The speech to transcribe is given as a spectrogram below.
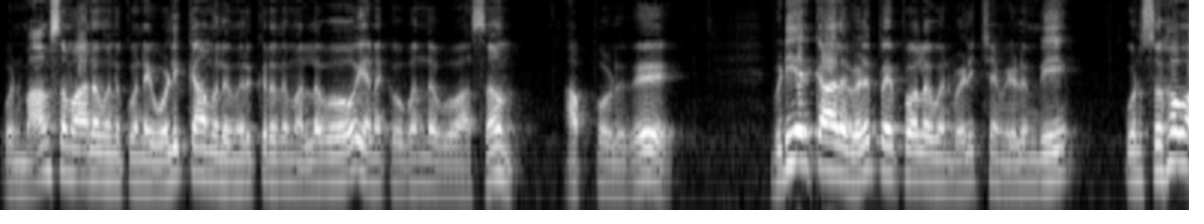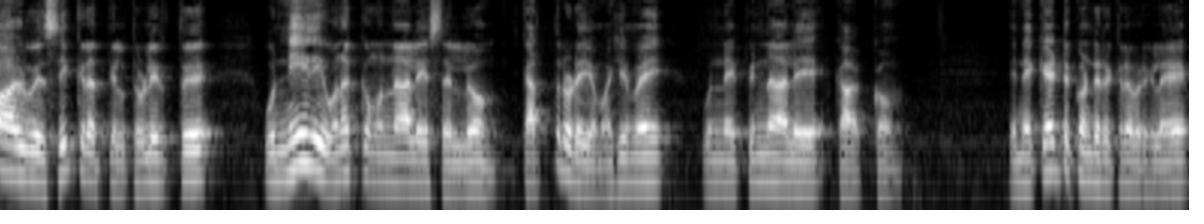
உன் மாம்சமானவனுக்கு உன்னை ஒழிக்காமலும் இருக்கிறதும் அல்லவோ எனக்கு உகந்த உபவாசம். அப்பொழுது விடியற்கால வெளுப்பை போல உன் வெளிச்சம் எழும்பி உன் சுகவாழ்வு சீக்கிரத்தில் துளிர்த்து உன் நீதி உனக்கு முன்னாலே செல்லும். கர்த்தருடைய மகிமை உன்னை பின்னாலே காக்கும். என்னை கேட்டுக்கொண்டிருக்கிறவர்களே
